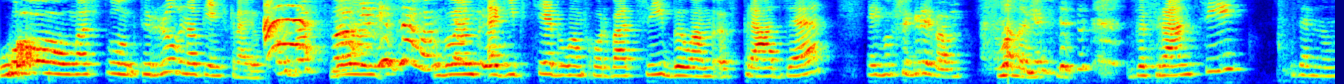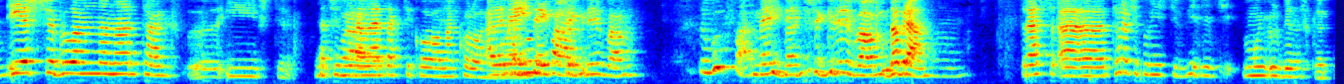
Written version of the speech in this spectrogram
Wow, masz punkt. Równo pięć krajów. Fuck, Byłam- nie wiedziałam! Byłam w Egipcie, byłam w Chorwacji, byłam w Pradze. Ej, bo przegrywam. Moment. We Francji Ze mną. i jeszcze byłam na nartach y, i w tym. Znaczy nie Wow. na nartach, tylko na kolonie. Ale byłam. Mayday, fakt. przegrywam. To był fakt. Mayday, przegrywam. Dobra, teraz e, to raczej powinniście wiedzieć mój ulubiony sklep.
